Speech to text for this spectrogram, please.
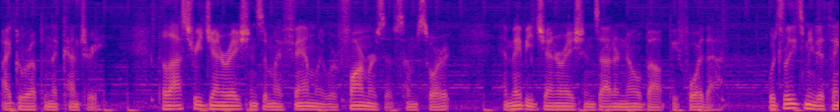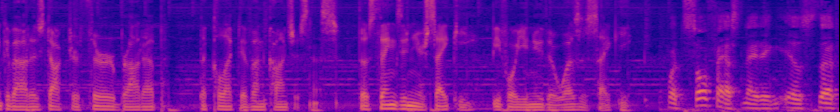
I grew up in the country. The last three generations of my family were farmers of some sort, and maybe generations I don't know about before that. Which leads me to think about, as Dr. Thur brought up, the collective unconsciousness, those things in your psyche before you knew there was a psyche. What's so fascinating is that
